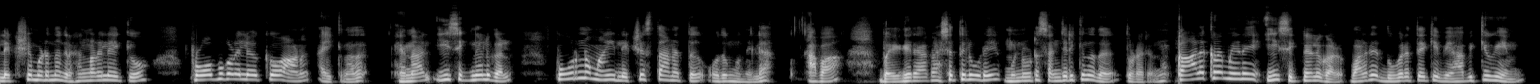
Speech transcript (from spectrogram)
ലക്ഷ്യമിടുന്ന ഗ്രഹങ്ങളിലേക്കോ പ്രോബുകളിലേക്കോ ആണ് അയക്കുന്നത്. എന്നാൽ ഈ സിഗ്നലുകൾ പൂർണമായി ലക്ഷ്യസ്ഥാനത്ത് ഒതുങ്ങുന്നില്ല. അവ ബഹിരാകാശത്തിലൂടെ മുന്നോട്ട് സഞ്ചരിക്കുന്നത് തുടരുന്നു. കാലക്രമേണ ഈ സിഗ്നലുകൾ വളരെ ദൂരത്തേക്ക് വ്യാപിക്കുകയും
